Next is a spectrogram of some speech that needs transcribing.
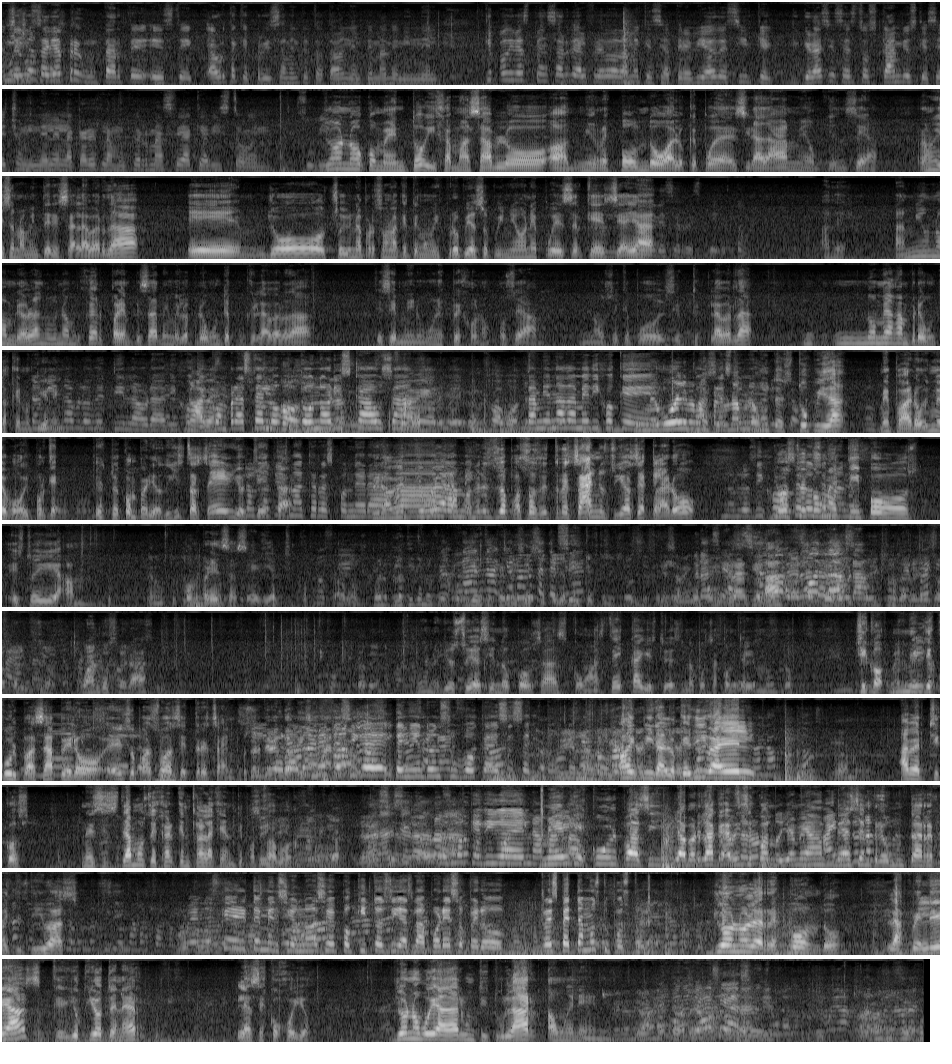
me gustaría preguntarte, este, ahorita que precisamente trataban el tema de Ninel, ¿qué podrías pensar de Alfredo Adame que se atrevió a decir que gracias a estos cambios que se ha hecho Ninel en la cara es la mujer más fea que ha visto en su vida? Yo no comento y jamás hablo ah, ni respondo a lo que pueda decir Adame o quien sea. A mí eso no me interesa. La verdad, eh, yo soy una persona que tengo mis propias opiniones. Puede ser que se Ninel haya... respeto. A ver, a mí un hombre hablando de una mujer, para empezar ni me lo preguntes porque la verdad que se mira en un espejo, ¿no? O sea, no sé qué puedo decirte. La verdad, no me hagan preguntas que no También tienen... habló de ti, Laura. Dijo No, que ver, compraste el tu honoris causa. A ver, eh, un favor. También nada me dijo que. Si me vuelven a hacer una un pregunta estúpida, me paro y me voy porque estoy con periodistas serios, Entonces no tienes chica. nada que responder a. Pero a ver, ¿qué voy a responder? Eso pasó hace tres años y ya se aclaró. Nos los dijo Yo hace estoy dos con semanas. tipos, estoy con prensa seria, chicos, por favor. Bueno, platícanos del proyecto que necesito. Gracias. Gracias. Ah. Gracias, Laura. proyectos de regreso a televisión. ¿Cuándo será? ¿Y con qué cadena? Bueno, yo estoy haciendo cosas con Azteca y estoy haciendo cosas con Telemundo. Chicos, mil disculpas, ¿ah? pero eso pasó hace tres años. Sí, pero Adame te sigue teniendo en su boca, ese es el punto. ¿no? Ay, mira, lo que diga él. A ver, chicos, necesitamos dejar que entre la gente, por favor. Pues lo que diga él. Mil disculpas y la verdad que a veces cuando ya me, ha- me hacen preguntas repetitivas, Bueno, es que él te mencionó hace poquitos días, la por eso, pero respetamos tu postura. yo no le respondo. Las peleas que yo quiero tener, las escojo yo. Yo no voy a dar un titular a un NN. Gracias.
